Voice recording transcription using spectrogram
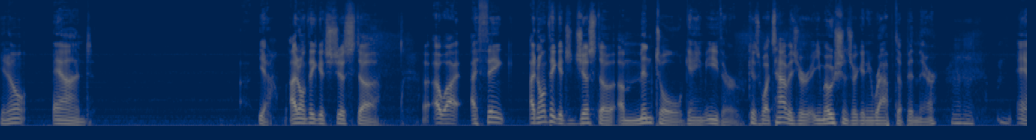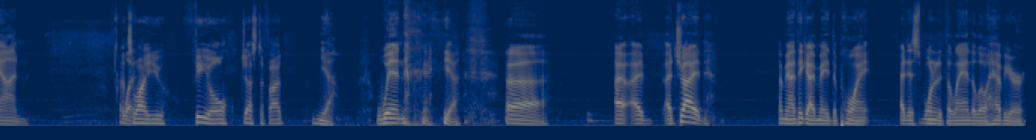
you know, and yeah, I don't think it's just. Uh, uh, I, I think I don't think it's just a, a mental game either, because what's happening is your emotions are getting wrapped up in there, Mm-hmm. and That's What? why you feel justified. Yeah. When yeah. Uh I I I tried I mean I think I made the point. I just wanted it to land a little heavier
